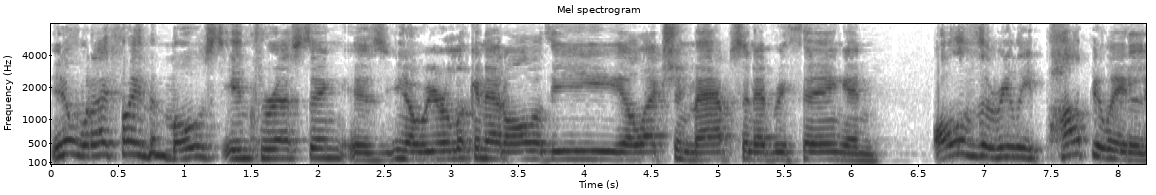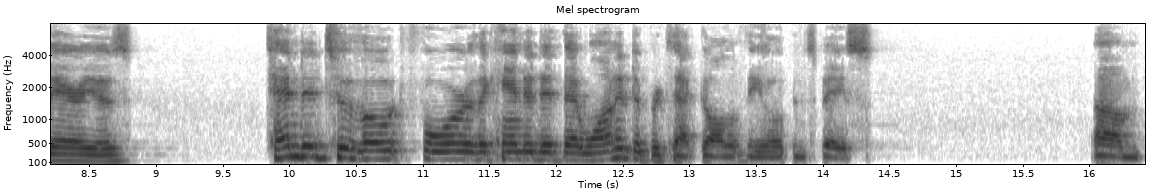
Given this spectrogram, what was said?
You know what I find the most interesting is you know we were looking at all of the election maps and everything, and all of the really populated areas tended to vote for the candidate that wanted to protect all of the open space. Um,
